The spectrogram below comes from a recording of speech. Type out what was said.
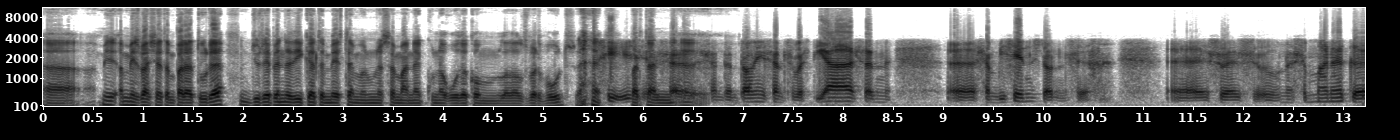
eh, amb més baixa temperatura. Josep, hem de dir que també estem en una setmana coneguda com la dels barbuts. Sí, per tant, eh... Sant Antoni, Sant Sebastià, Sant, eh, Sant Vicenç, doncs... Eh, eh, és una setmana que,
